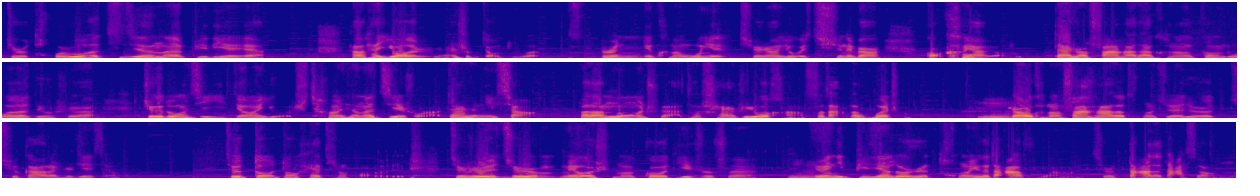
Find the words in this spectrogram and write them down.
就是投入和资金的比例。还有他要的人是比较多的，就是你可能屋里学生就会去那边搞科研比较多。但是发哈他可能更多的就是这个东西已经有成型的技术了，但是你想把它弄出来，它还是有很复杂的过程。嗯，然后可能发哈的同学就是去干的是这些，就都都还挺好的，就是就是没有什么高低之分，因为你毕竟都是同一个大活嘛，就是大的大项目。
